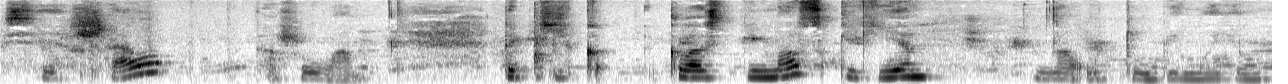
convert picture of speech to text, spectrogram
Ось я ще кажу вам. Такі класні маски є на утубі моєму.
